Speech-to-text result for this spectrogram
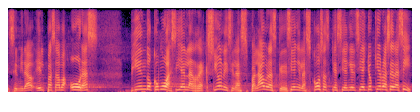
Se miraba, él pasaba horas viendo cómo hacían las reacciones y las palabras que decían y las cosas que hacían. Él decía, yo quiero hacer así.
